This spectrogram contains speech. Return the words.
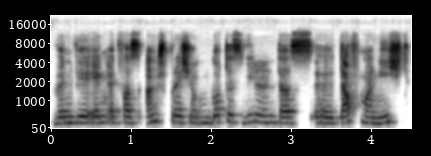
Wenn wir irgendetwas ansprechen, um Gottes Willen, das äh, darf man nicht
